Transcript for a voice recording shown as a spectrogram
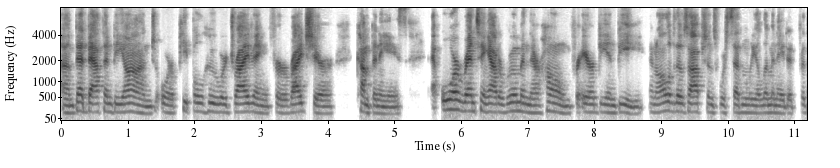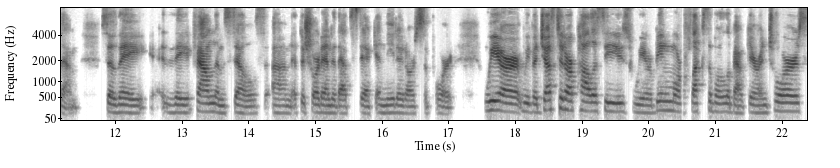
um, Bed Bath & Beyond, or people who were driving for rideshare companies or renting out a room in their home for Airbnb. And all of those options were suddenly eliminated for them. So they, they found themselves um, at the short end of that stick and needed our support. We are, we've adjusted our policies. We are being more flexible about guarantors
